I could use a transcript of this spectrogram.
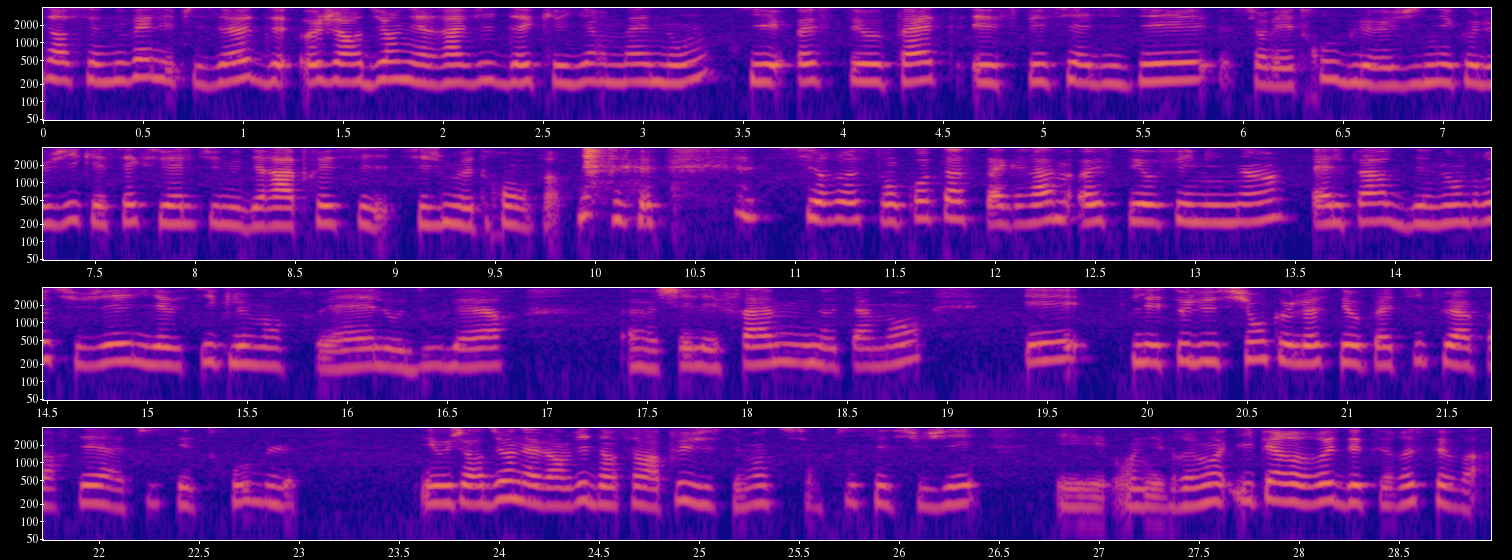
Dans ce nouvel épisode. Aujourd'hui, on est ravis d'accueillir Manon, qui est ostéopathe et spécialisée sur les troubles gynécologiques et sexuels. Tu nous diras après si, si je me trompe. hein. sur son compte Instagram, Ostéoféminin, elle parle de nombreux sujets liés au cycle menstruel, aux douleurs euh, chez les femmes notamment, et les solutions que l'ostéopathie peut apporter à tous ces troubles. Et aujourd'hui, on avait envie d'en savoir plus justement sur tous ces sujets et on est vraiment hyper heureux de te recevoir.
